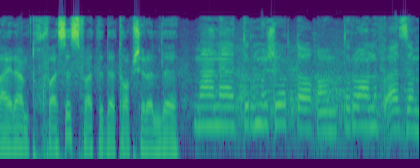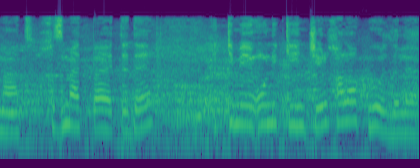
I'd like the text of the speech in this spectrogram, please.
bayram tuhfasi sifatida topshirildi. Mana turmush o'rtog'im Turonov Azamat xizmat paytida 2012 yil halok bo'ldilar.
